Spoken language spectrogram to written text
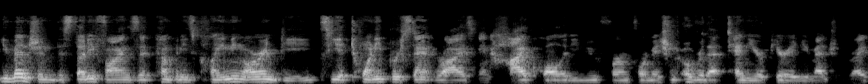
you mentioned the study finds that companies claiming R&D see a 20% rise in high quality new firm formation over that 10 year period you mentioned, right?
